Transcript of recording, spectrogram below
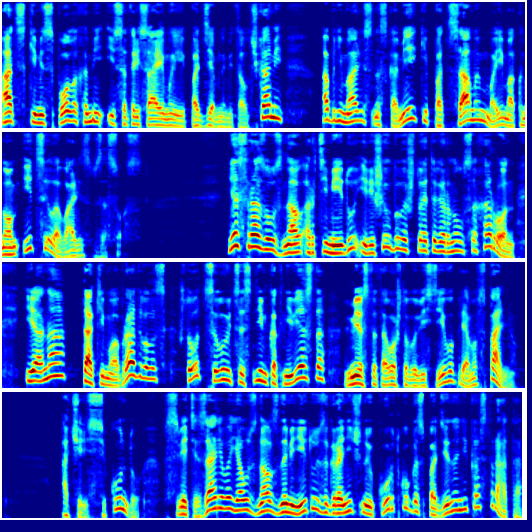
адскими сполохами и сотрясаемые подземными толчками, обнимались на скамейке под самым моим окном и целовались в засос. Я сразу узнал Артемиду и решил было, что это вернулся Харон, и она так ему обрадовалась, что вот целуется с ним как невеста, вместо того, чтобы вести его прямо в спальню. А через секунду в свете зарева я узнал знаменитую заграничную куртку господина Никострата,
